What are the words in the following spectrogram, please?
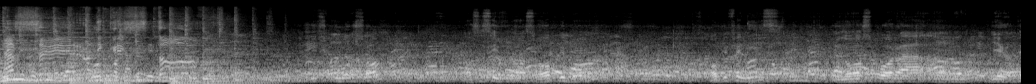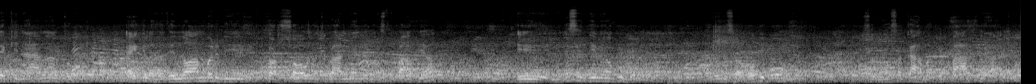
Dammi possibilità di poter capire. Discurso, nosso serviço, nosso hobby bom, hobby feliz, nós para a até aqui na Ana, é que ela tem número de corsol naturalmente na nossa pátria, e nunca sentimos hobby bom. Isso é hobby bom, se não se acaba, que pátria.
